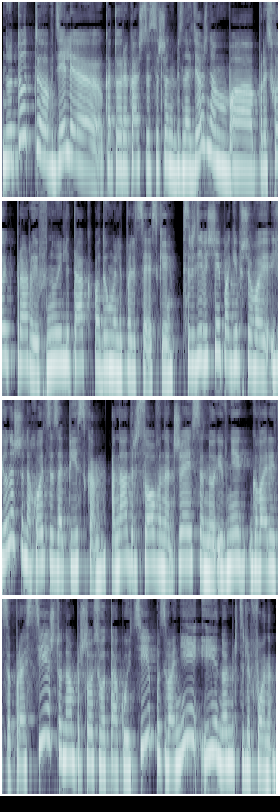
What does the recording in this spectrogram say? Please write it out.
Но тут э, в деле, которое кажется совершенно безнадежным, э, происходит прорыв. Ну или так подумали полицейские. Среди вещей погибшего юноши находится записка. Она адресована Джейсону, и в ней говорится «Прости, что нам пришлось вот так уйти, позвони» и номер телефона.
